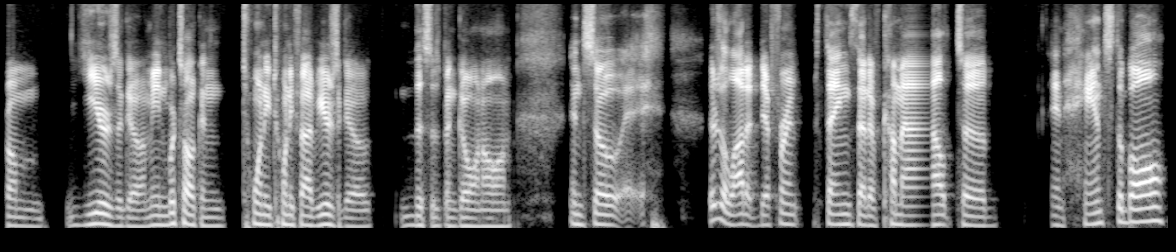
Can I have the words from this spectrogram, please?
from years ago. I mean, we're talking 20, 25 years ago, this has been going on. And so eh, there's a lot of different things that have come out to enhance the ball.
